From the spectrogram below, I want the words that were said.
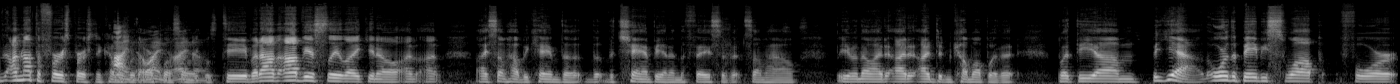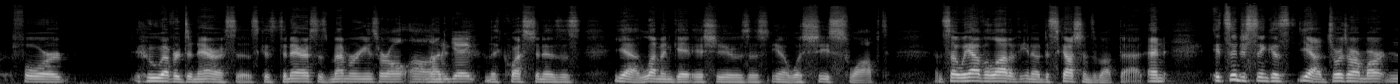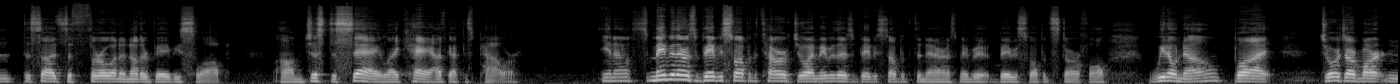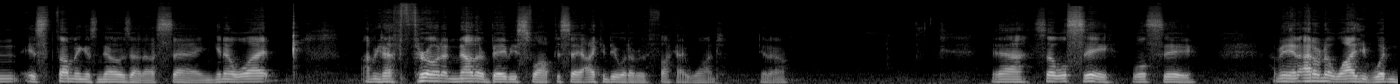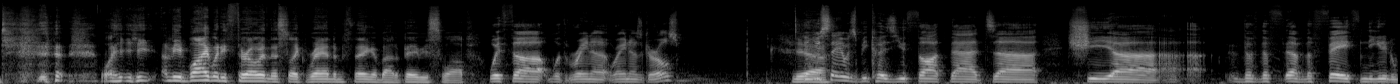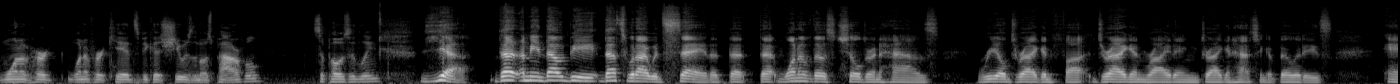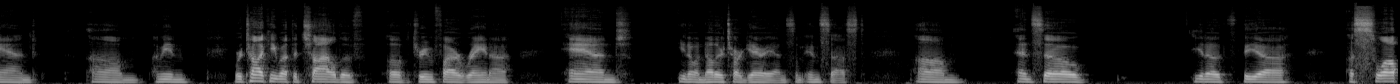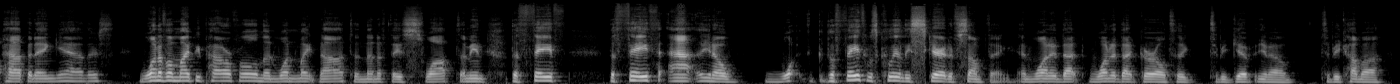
I'm not the first person to come. I up with know, R I plus L know. equals T, but ob- obviously, like you know, I, I, I somehow became the, the, the champion in the face of it somehow, even though I, I, I didn't come up with it. But the um, but yeah, or the baby swap for for whoever Daenerys is, because Daenerys' memories are all odd. Lemongate. And the question is, is yeah, Lemongate issues is you know was she swapped, and so we have a lot of you know discussions about that, and it's interesting because yeah, George R. R. Martin decides to throw in another baby swap, um, just to say like, hey, I've got this power. You know, so maybe there was a baby swap at the Tower of Joy. Maybe there's a baby swap with Daenerys. Maybe a baby swap at Starfall. We don't know, but George R. R. Martin is thumbing his nose at us, saying, you know what? I'm gonna throw in another baby swap to say I can do whatever the fuck I want. You know. Yeah. So we'll see. We'll see. I mean, I don't know why he wouldn't. why he, he? I mean, why would he throw in this like random thing about a baby swap? With uh, with Rhaena, Rhaena's girls. Did you say it was because you thought that uh, she, uh, the the the faith needed one of her one of her kids because she was the most powerful, supposedly? Yeah, that I mean that would be that's what I would say that that that one of those children has real dragon fi- dragon riding, dragon hatching abilities, and um, I mean we're talking about the child of of Dreamfire Rhaena, and you know another Targaryen, some incest, um, and so you know it's the uh, a swap happening. Yeah, there's one of them might be powerful, and then one might not, and then if they swapped, I mean, the faith, the faith, uh, you know, what the faith was clearly scared of something and wanted that wanted that girl to to be give, you know, to become a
